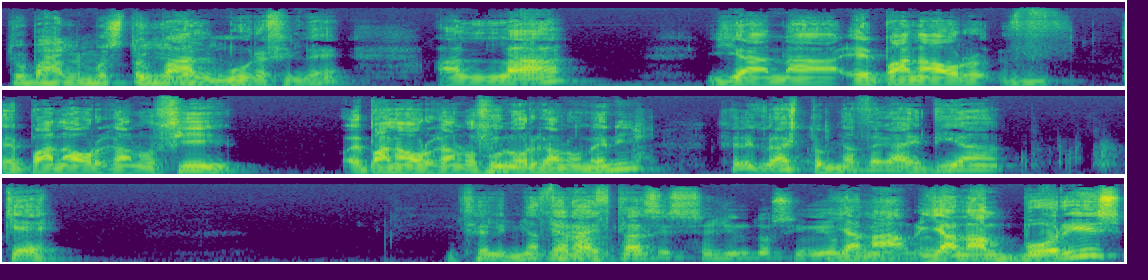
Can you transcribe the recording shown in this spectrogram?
Του παλμού στο του γήπεδο. παλμού ρε φίλε αλλά για να επαναορ... επαναοργανωθεί επαναοργανωθούν οργανωμένοι θέλει τουλάχιστον μια δεκαετία και. Θέλει μια Για να δεκαετία φτάσεις σε εκείνο το σημείο για που να, ήσουν- για να μπορείς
